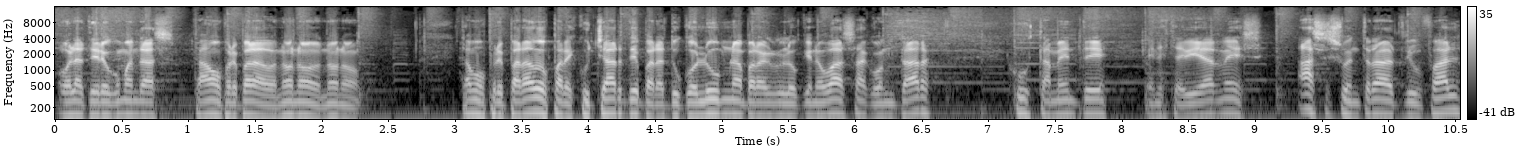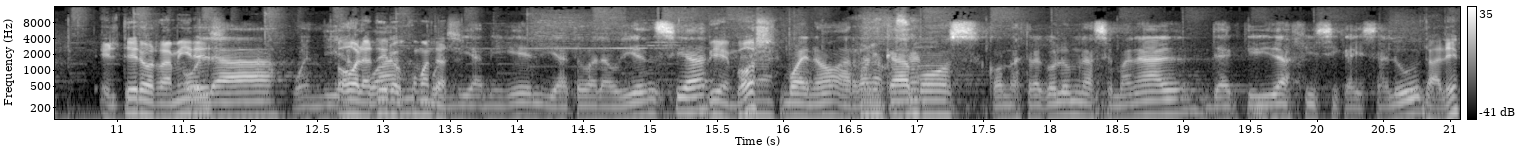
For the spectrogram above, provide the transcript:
Hola Tero, ¿cómo andás? Estamos preparados, no, no, no, no. Estamos preparados para escucharte, para tu columna, para lo que nos vas a contar justamente en este viernes. Hace su entrada triunfal el Tero Ramírez. Hola, buen día. Hola Tero, ¿cómo andás? Buen día Miguel y a toda la audiencia. Bien, ¿vos? Bueno, arrancamos con nuestra columna semanal de actividad física y salud. Dale.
